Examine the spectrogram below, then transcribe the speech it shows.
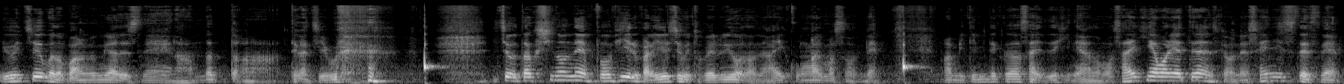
YouTube の番組はですね、なんだったかな。てか自分一応私のね、プロフィールから YouTube に飛べるようなね、アイコンがありますのでね。まあ、見てみてください。ぜひね、あの、まあ、最近あまりやってないんですけどね、先日ですね、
